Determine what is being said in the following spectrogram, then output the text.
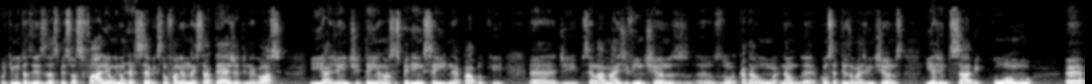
porque muitas vezes as pessoas falham e não é. percebem que estão falhando na estratégia de negócio. E a gente tem a nossa experiência aí, né, Pablo, que é, de, sei lá, mais de 20 anos, é, cada um, não, é, com certeza mais de 20 anos, e a gente sabe como é,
